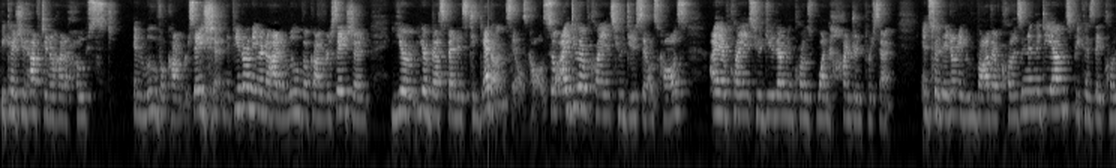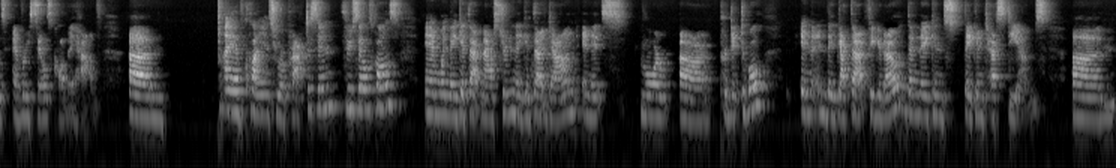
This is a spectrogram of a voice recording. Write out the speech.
because you have to know how to host and move a conversation. If you don't even know how to move a conversation, your your best bet is to get on sales calls. So I do have clients who do sales calls. I have clients who do them and close 100%. And so they don't even bother closing in the DMs because they close every sales call they have. Um, I have clients who are practicing through sales calls. And when they get that mastered and they get that down and it's more uh, predictable and, and they got that figured out, then they can they can test DMs. Um,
